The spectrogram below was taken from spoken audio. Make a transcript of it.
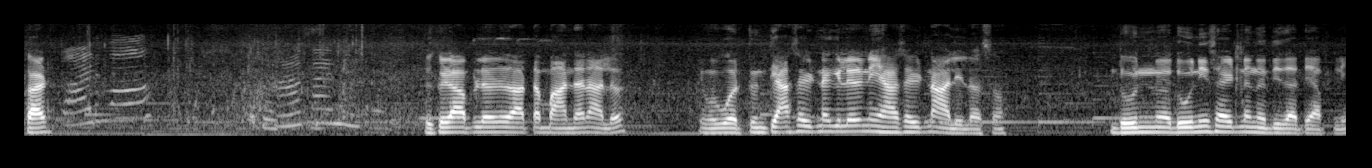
काढ. इकडे आपल्याला आता बांधायला आलं. वरतून त्या साईडनं गेलेलं नाही ह्या साईडनं आलेलं असं. दोन दोन्ही साईडनं नदी जाते आपली.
